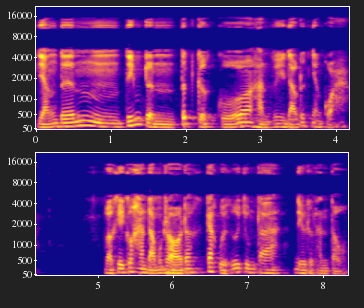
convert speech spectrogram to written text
dẫn đến tiến trình tích cực của hành vi đạo đức nhân quả. Và khi có hành động rồi đó, các quyền ước chúng ta đều được thành tựu.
